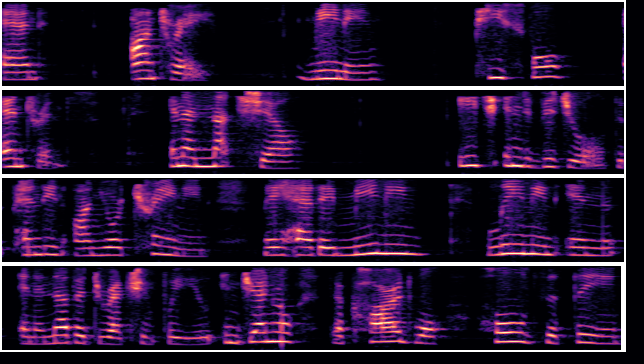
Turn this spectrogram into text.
and entree meaning peaceful entrance. In a nutshell, each individual, depending on your training, may have a meaning leaning in, in another direction for you. In general, the card will hold the theme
